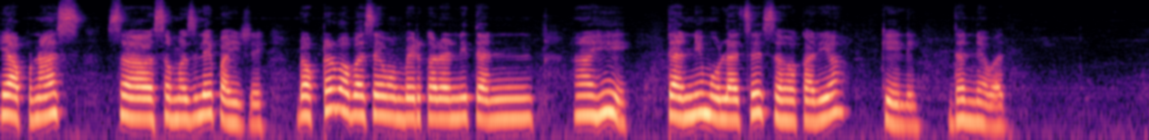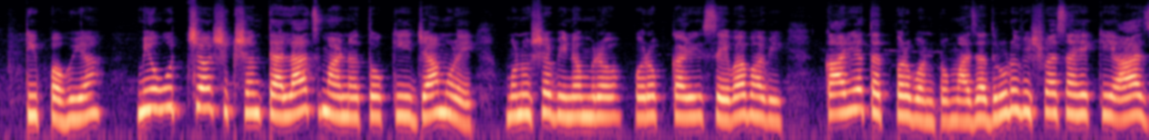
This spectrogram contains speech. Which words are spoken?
हे आपणास स समजले पाहिजे. डॉक्टर बाबासाहेब आंबेडकरांनी त्यांनाही त्यांनी मोलाचे सहकार्य केले. धन्यवाद. टीप पाहूया. मी उच्च शिक्षण त्यालाच मानतो की ज्यामुळे मनुष्य विनम्र परोपकारी सेवाभावी कार्यतत्पर बनतो. माझा दृढ विश्वास आहे की आज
